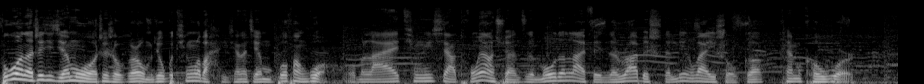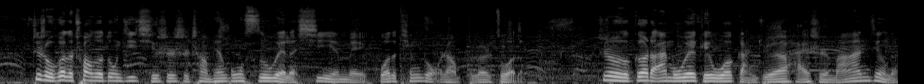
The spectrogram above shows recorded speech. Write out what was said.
不过呢，这期节目这首歌我们就不听了吧，以前的节目播放过。我们来听一下同样选自《Modern Life Is the Rubbish》的另外一首歌《Chemical World》。这首歌的创作动机其实是唱片公司为了吸引美国的听众让 Blur 做的。这首歌的 MV 给我感觉还是蛮安静的，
